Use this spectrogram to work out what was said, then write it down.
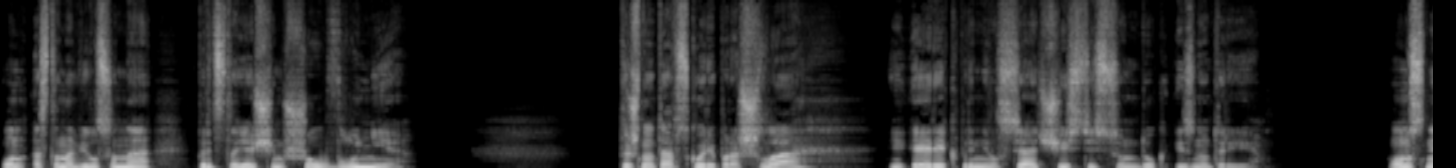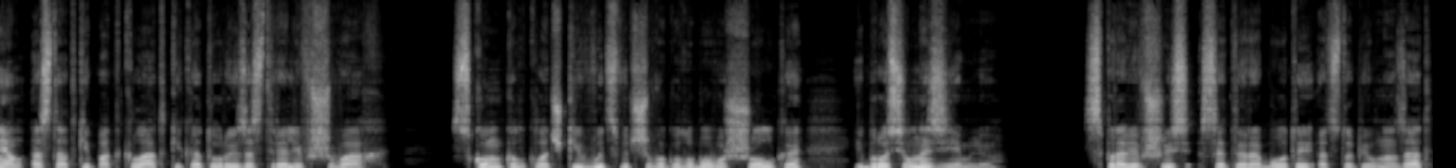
Он остановился на предстоящем шоу в Луне. Тошнота вскоре прошла, и Эрик принялся чистить сундук изнутри. Он снял остатки подкладки, которые застряли в швах, скомкал клочки выцветшего голубого шелка и бросил на землю. Справившись с этой работой, отступил назад,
